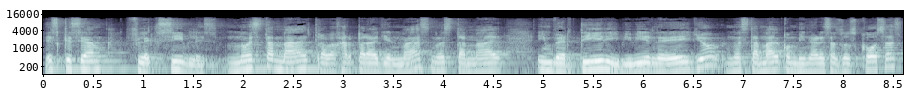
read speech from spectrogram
es que sean flexibles. No está mal trabajar para alguien más, no está mal invertir y vivir de ello, no está mal combinar esas dos cosas.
